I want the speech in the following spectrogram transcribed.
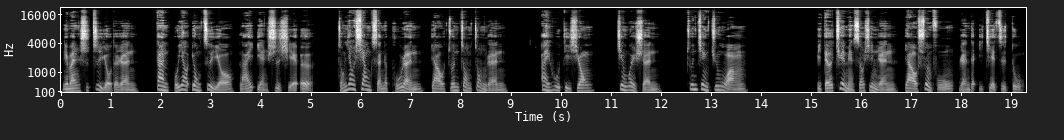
你们是自由的人。但不要用自由来掩饰邪恶，总要像神的仆人，要尊重众人，爱护弟兄，敬畏神，尊敬君王。彼得劝勉收信人要顺服人的一切制度。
